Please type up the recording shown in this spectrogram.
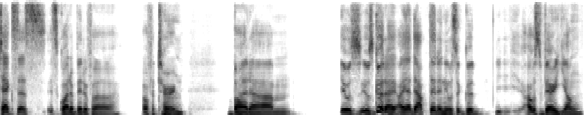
Texas is quite a bit of a of a turn. But um, it was it was good. I, I adapted, and it was a good. I was very young,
